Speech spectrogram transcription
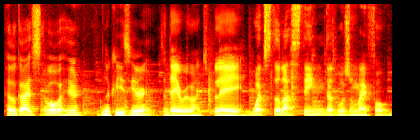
Hello guys, I'm over here. Nukkye's here. Today we're going to play What's the last thing that was on my phone?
